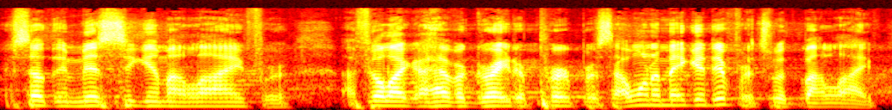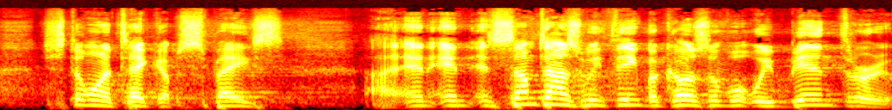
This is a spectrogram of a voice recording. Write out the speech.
There's something missing in my life, or I feel like I have a greater purpose. I want to make a difference with my life. Just don't want to take up space. Uh, and, and, and sometimes we think because of what we've been through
